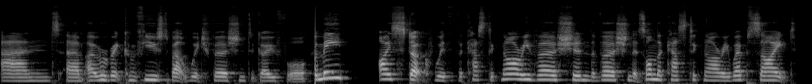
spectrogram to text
and um, I were a bit confused about which version to go for. For me, I stuck with the Castagnari version, the version that's on the Castagnari website,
